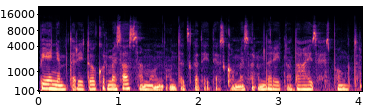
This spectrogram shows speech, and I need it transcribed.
pieņemt arī to, kur mēs esam, un, un tad skatīties, ko mēs varam darīt no tā izējas punkta.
